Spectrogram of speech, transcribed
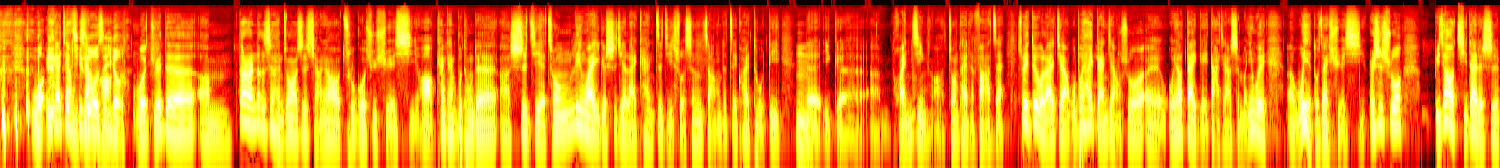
我应该这样讲我是有。我觉得，嗯，当然那个是很重要，是想要出国去学习啊，看看不同的啊世界，从另外一个世界来看自己所生长的这块土地的一个呃环境啊状态的发展。所以对我来讲，我不太敢讲说，呃，我要带给大家什么，因为呃我也都在学习，而是说比较期待的是，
